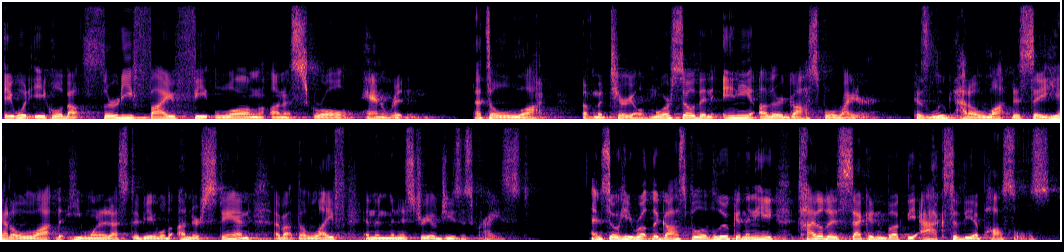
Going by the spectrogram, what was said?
it would equal about 35 feet long on a scroll, handwritten. That's a lot of material, more so than any other gospel writer because Luke had a lot to say. He had a lot that he wanted us to be able to understand about the life and the ministry of Jesus Christ. And so he wrote the Gospel of Luke, and then he titled his second book, The Acts of the Apostles.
